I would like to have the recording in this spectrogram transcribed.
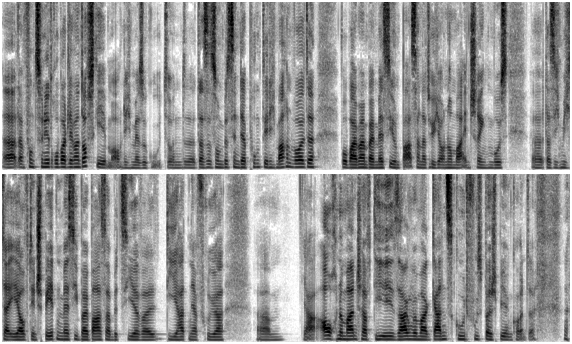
äh, dann funktioniert Robert Lewandowski eben auch nicht mehr so gut. Und äh, das ist so ein bisschen der Punkt, den ich machen wollte. Wobei man bei Messi und Barca natürlich auch nochmal einschränken muss, äh, dass ich mich da eher auf den späten Messi bei Barca beziehe, weil die hatten ja früher ähm, ja auch eine Mannschaft, die, sagen wir mal, ganz gut Fußball spielen konnte.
